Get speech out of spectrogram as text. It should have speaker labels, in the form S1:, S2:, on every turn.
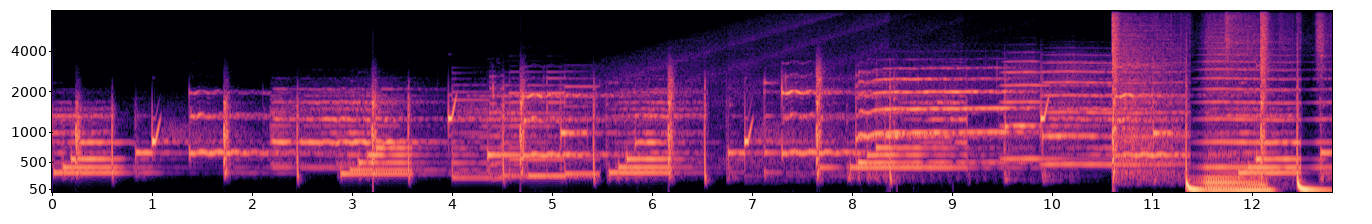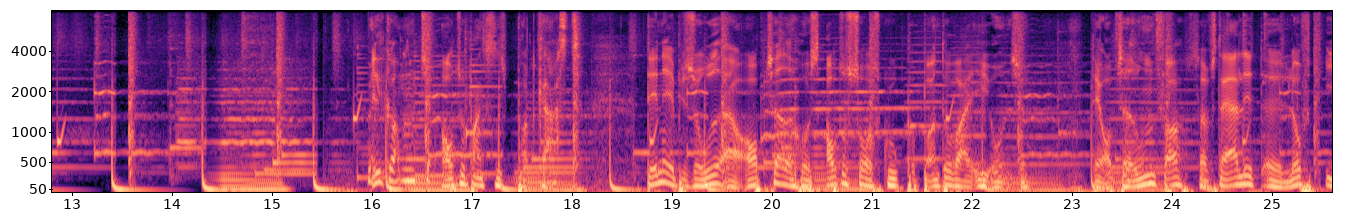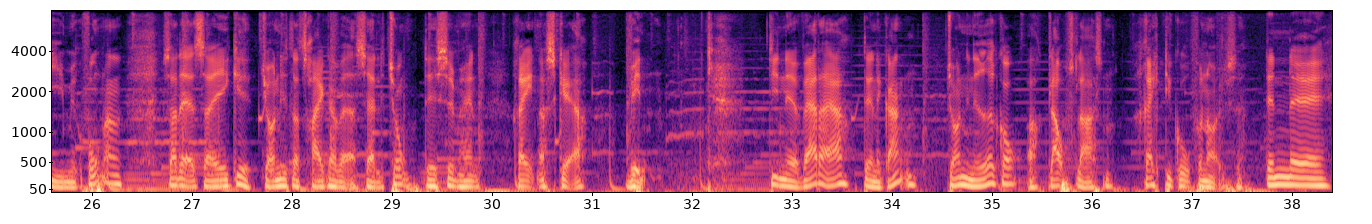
S1: Velkommen til Autobranchens podcast. Denne episode er optaget hos Autosource Group på Bondovej i Odense. Det er optaget udenfor, så hvis der er lidt øh, luft i mikrofonerne, så er det altså ikke Johnny, der trækker vejret særligt tung. Det er simpelthen ren og skær vind. Dine øh, værter er denne gang Johnny Nedergaard og Claus Larsen. Rigtig god fornøjelse.
S2: Den øh,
